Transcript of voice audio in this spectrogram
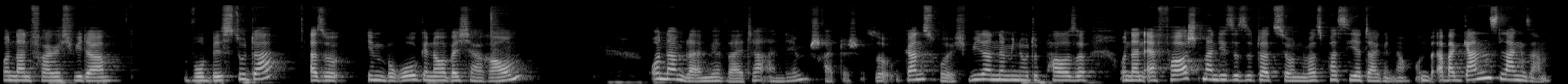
Und dann frage ich wieder, wo bist du da? Also im Büro, genau welcher Raum? Und dann bleiben wir weiter an dem Schreibtisch. So, ganz ruhig. Wieder eine Minute Pause. Und dann erforscht man diese Situation. Was passiert da genau? Und, aber ganz langsam.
